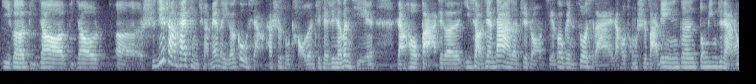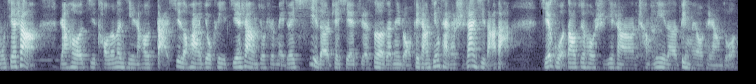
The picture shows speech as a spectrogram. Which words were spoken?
一个比较比较呃，实际上还挺全面的一个构想，他试图讨论这些这些问题，然后把这个以小见大的这种结构给你做起来，然后同时把猎鹰跟冬兵这两人物接上，然后既讨论问题，然后打戏的话又可以接上就是每对戏的这些角色的那种非常精彩的实战戏打法。结果到最后，实际上成立的并没有非常多。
